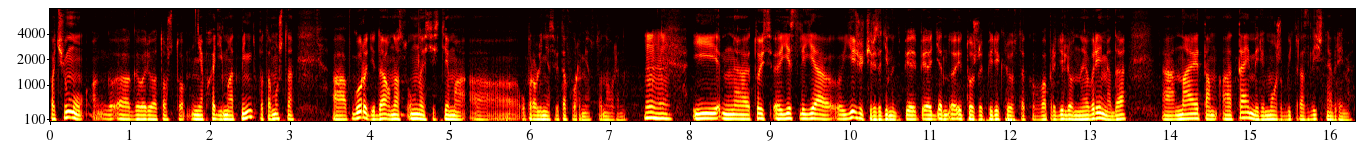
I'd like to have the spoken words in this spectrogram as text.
Почему а, говорю о том, что необходимо отменить? Потому что а, в городе, да, у нас умная система управления светофорами установлена. Угу. И, то есть, если я езжу через один, один и тот же перекресток в определенное время, да, на этом таймере может быть различное время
